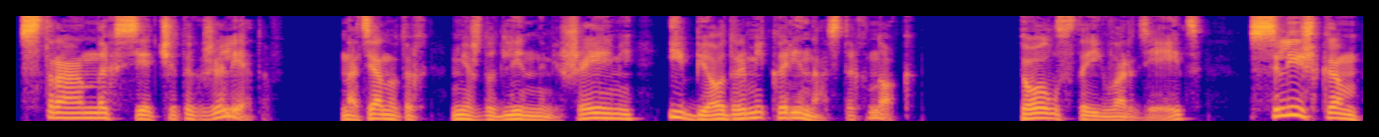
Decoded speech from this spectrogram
странных сетчатых жилетов, натянутых между длинными шеями и бедрами коренастых ног. Толстый гвардеец слишком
